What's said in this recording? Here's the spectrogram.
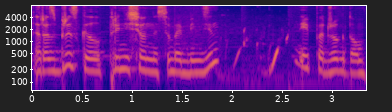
разбрызгал принесенный с собой бензин и поджег дом.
